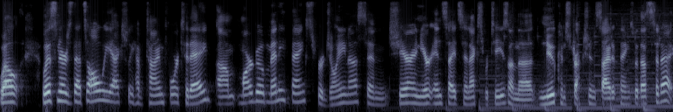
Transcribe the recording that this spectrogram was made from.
well, listeners, that's all we actually have time for today. Um, Margot, many thanks for joining us and sharing your insights and expertise on the new construction side of things with us today.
